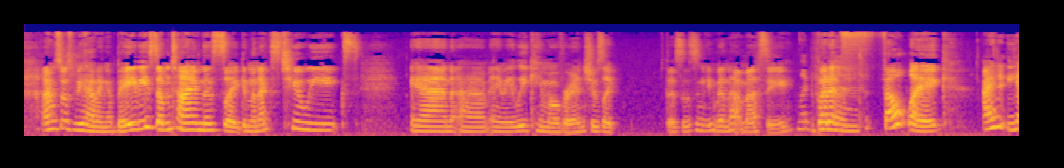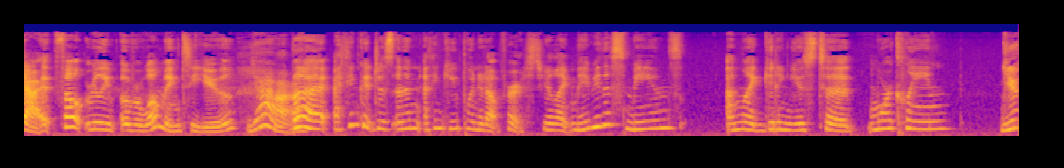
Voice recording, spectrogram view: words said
I'm supposed to be having a baby sometime this like in the next two weeks. And um, anyway, Lee came over and she was like, "This isn't even that messy." Like, but it felt like, I yeah, it felt really overwhelming to you, yeah, but I think it just and then I think you pointed out first. You're like maybe this means I'm like getting used to more clean. You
